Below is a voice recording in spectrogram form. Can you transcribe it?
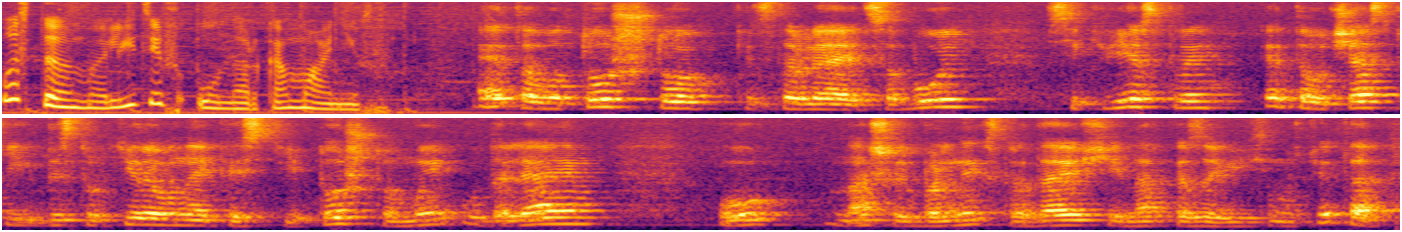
остеомелітів у наркоманів. Это вот то, что представляет собой секвестры. Это участки деструктированной кости. То, что мы удаляем у наших больных, страдающих наркозависимостью. Это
